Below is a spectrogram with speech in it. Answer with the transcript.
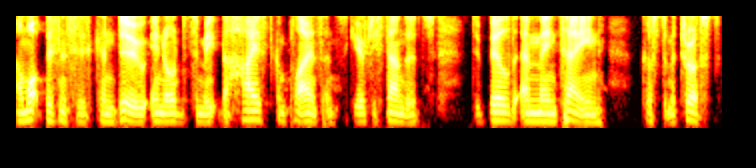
and what businesses can do in order to meet the highest compliance and security standards to build and maintain customer trust.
